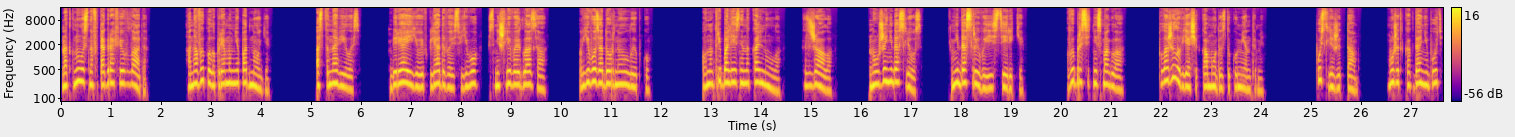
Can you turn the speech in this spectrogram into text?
наткнулась на фотографию Влада. Она выпала прямо мне под ноги. Остановилась, беря ее и вглядываясь в его смешливые глаза, в его задорную улыбку. Внутри болезненно кольнуло, сжало, но уже не до слез, не до срыва и истерики. Выбросить не смогла. Положила в ящик комода с документами. Пусть лежит там. Может, когда-нибудь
